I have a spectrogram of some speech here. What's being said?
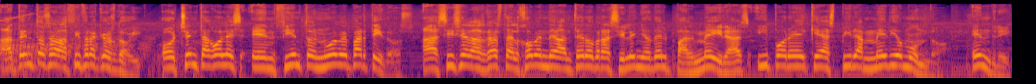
Atentos a la cifra que os doy, 80 goles en 109 partidos. Así se las gasta el joven delantero brasileño del Palmeiras y por el que aspira medio mundo. Hendrik.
